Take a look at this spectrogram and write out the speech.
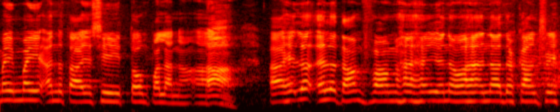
May, may ano tayo, si Tom pala, no? Ah. ah, hello, hello, Tom, from, you know, another country.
